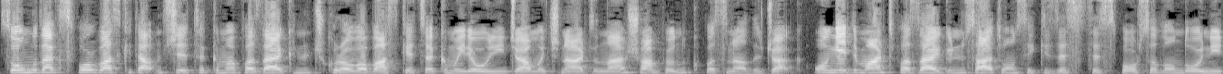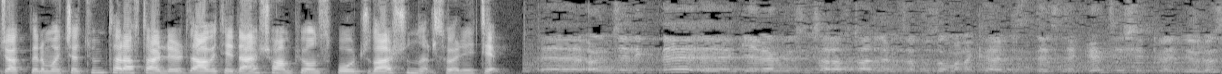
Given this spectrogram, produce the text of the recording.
Zonguldak Spor Basket 67 takımı pazar günü Çukurova Basket takımı ile oynayacağı maçın ardından şampiyonluk kupasını alacak. 17 Mart pazar günü saat 18'de Site Spor Salonu'nda oynayacakları maça tüm taraftarları davet eden şampiyon sporcular şunları söyledi. Taraftarlarımıza bu zamana kadar bizi destekleyen teşekkür ediyoruz.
